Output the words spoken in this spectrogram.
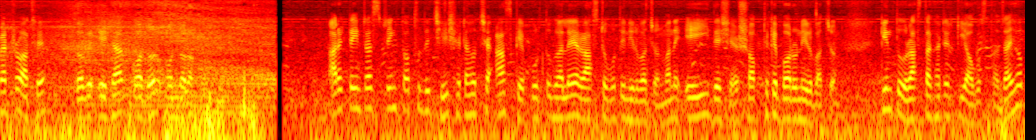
মেট্রো আছে, তবে এটার কদর অন্যরকম। আরেকটা ইন্টারেস্টিং তথ্য দিচ্ছি, সেটা হচ্ছে আজকে পর্তুগালের রাষ্ট্রপতি নির্বাচন মানে এই দেশের সব থেকে বড় নির্বাচন। কিন্তু রাস্তাঘাটের কি অবস্থা? যাই হোক,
